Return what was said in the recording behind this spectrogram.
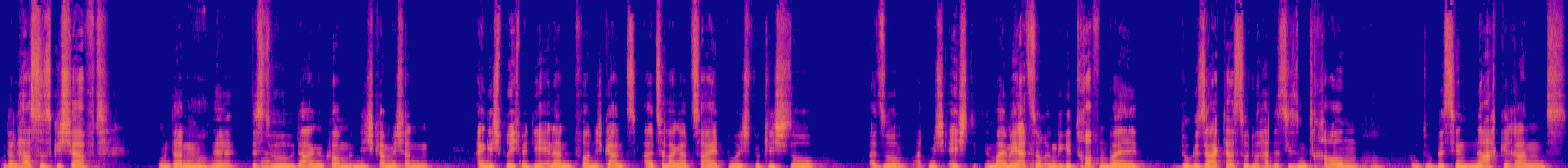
Und dann hast du es geschafft und dann mhm. ne, bist ja. du da angekommen. Und ich kann mich an ein Gespräch mit dir erinnern vor nicht ganz allzu langer Zeit, wo ich wirklich so, also hat mich echt in meinem Herzen auch irgendwie getroffen, weil du gesagt hast, so, du hattest diesen Traum mhm. und du bist hin nachgerannt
